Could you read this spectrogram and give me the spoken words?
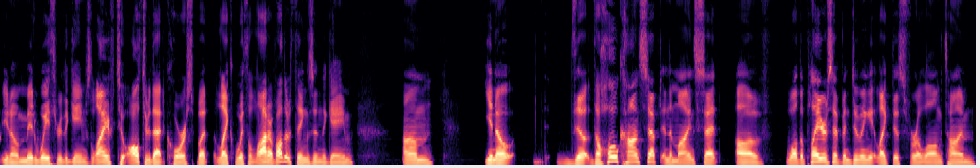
you know, midway through the game's life to alter that course, but like with a lot of other things in the game, um, you know, the the whole concept and the mindset of well, the players have been doing it like this for a long time.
